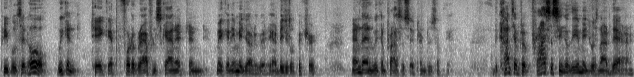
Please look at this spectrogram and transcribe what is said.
people said, oh, we can take a photograph and scan it and make an image out of it, a digital picture, and then we can process it and do something. The concept of processing of the image was not there,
